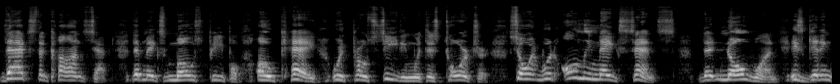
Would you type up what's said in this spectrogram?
That's the concept that makes most people okay with proceeding with this torture. So it would only make sense that no one is getting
